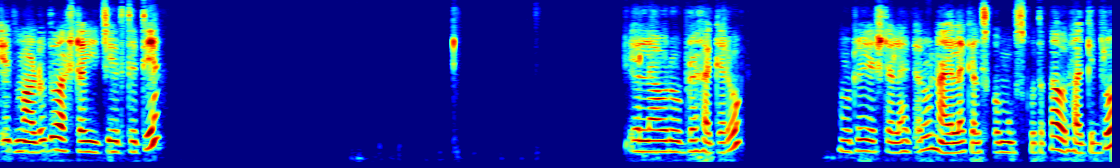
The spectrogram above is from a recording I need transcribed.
ಇದು ಮಾಡೋದು ಅಷ್ಟ ಈಜಿ ಇರ್ತೈತಿ. ಎಲ್ಲ ಅವ್ರೊಬ್ರು ಹಾಕ್ಯಾರು. ನೋಡ್ರಿ ಎಷ್ಟೆಲ್ಲ ಹಾಕ್ಯಾರು. ನಾ ಎಲ್ಲ ಕೆಲ್ಸಕ್ಕೆ ಮುಗಿಸ್ಕೋತಕ್ಕ ಅವ್ರು ಹಾಕಿದ್ರು.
